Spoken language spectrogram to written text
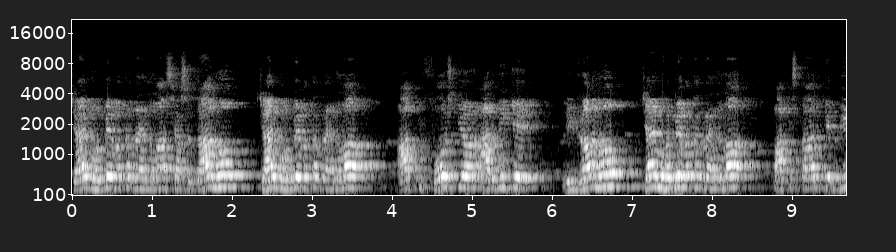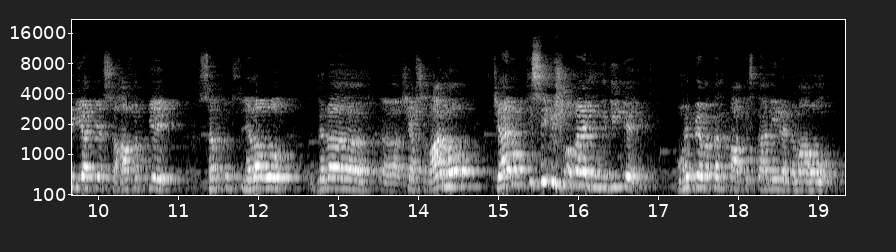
चाहे मुहब वतन रहनुमा सियासतदान हो, चाहे मुहब वतन रहनुमा आपकी फौज के और आर्मी के लीडरान हो, चाहे मुहब वतन रहनुमा पाकिस्तान के मीडिया के, सहाफत के सब जना वो जना शहसवार हो? चाहे वो किसी भी शोबा ज़िंदगी के, मुहिब वतन पाकिस्तानी रहनुमा हो,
